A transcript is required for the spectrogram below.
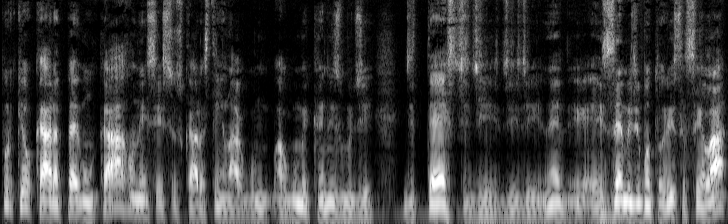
Porque o cara pega um carro, nem sei se os caras têm lá algum, algum mecanismo de, de teste, de, de, de, né, de exame de motorista, sei lá,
